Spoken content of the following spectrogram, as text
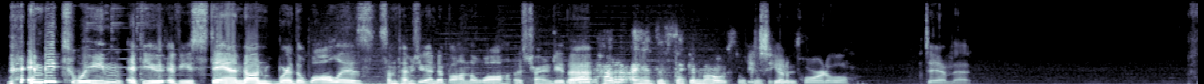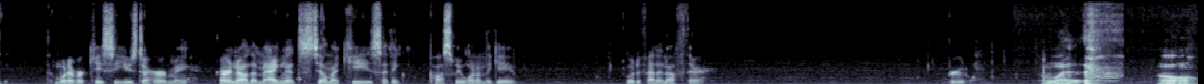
In between, if you if you stand on where the wall is, sometimes you end up on the wall. I was trying to do that. What? How did I had the second most? I'm Yes, you got a portal. Damn that. Whatever Casey used to hurt me. Or no, the magnet to steal my keys. I think possibly won him the game. Would have had enough there. Brutal. What? Oh.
